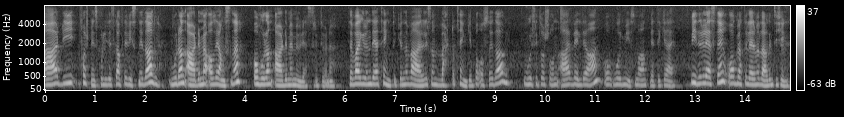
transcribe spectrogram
er de forskningspolitiske aktivistene i dag? Hvordan er det med alliansene? Og hvordan er det med mulighetsstrukturene? Det var i grunnen det jeg tenkte kunne være liksom verdt å tenke på også i dag. Hvor situasjonen er veldig annen, og hvor mye som annet, vet ikke jeg. Videre lesning, og gratulerer med dagen til Kilden.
